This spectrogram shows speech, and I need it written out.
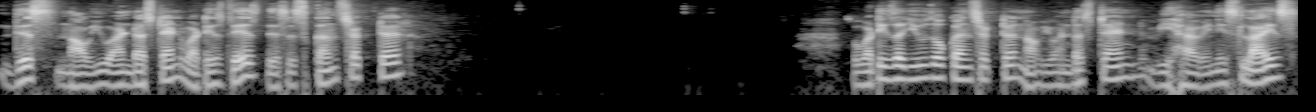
this now you understand what is this. This is constructor. So what is the use of constructor? Now you understand. We have initialize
